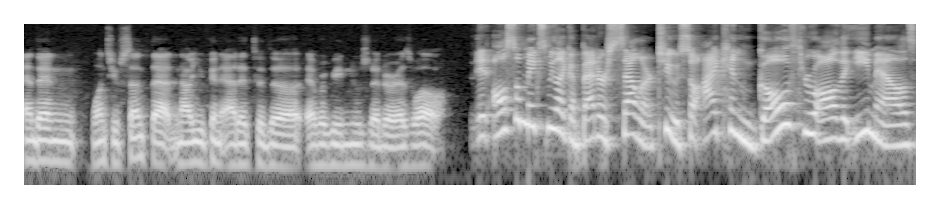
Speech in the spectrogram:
and then once you've sent that now you can add it to the evergreen newsletter as well it also makes me like a better seller too. So I can go through all the emails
